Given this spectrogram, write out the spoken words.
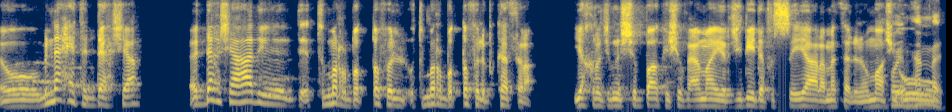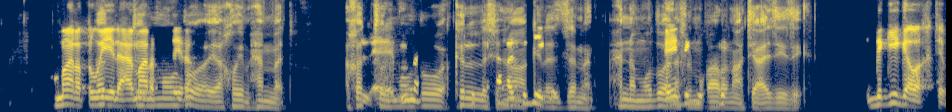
ومن ناحية الدهشة الدهشة هذه تمر بالطفل وتمر بالطفل بكثرة. يخرج من الشباك يشوف عماير جديدة في السيارة مثلا وماشي محمد عمارة طويلة عمارة صغيره يا أخوي محمد. أخذت ال- الموضوع كلش هناك دقيقة. الزمن. إحنا إيه، موضوعنا في المقارنات يا عزيزي. دقيقة وأختم.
